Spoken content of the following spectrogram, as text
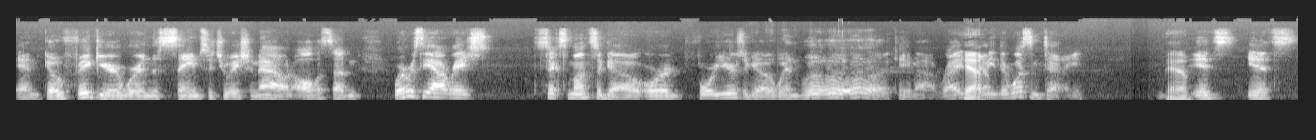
And go figure, we're in the same situation now. And all of a sudden, where was the outrage six months ago or four years ago when "Whoa" came out? Right? Yeah. I mean, there wasn't any. Yeah. It's it's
